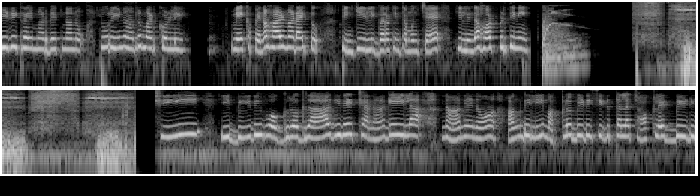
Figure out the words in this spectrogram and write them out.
ಹೋಗಿ ಟ್ರೈ ಮಾಡ್ಬೇಕು ನಾನು. ಇವ್ರು ಏನಾದ್ರೂ ಮಾಡ್ಕೊಳ್ಳಿ. ಮೇಕಪ್ ಏನೋ ಹಾಳು ಮಾಡಾಯ್ತು. ಪಿಂಕಿ ಇಲ್ಲಿಗೆ ಬರೋಕ್ಕಿಂತ ಮುಂಚೆ ಇಲ್ಲಿಂದ ಹೊರಟ್ಬಿಡ್ತೀನಿ. ಬಿಡ್ತೀನಿ ಈ ಬೀಡಿ ಒಗ್ರೊಗ್ರಾಗಿದೆ, ಚೆನ್ನಾಗೇ ಇಲ್ಲ ನಾನೇನೋ ಅಂಗಡಿಲಿ ಮಕ್ಕಳು ಬೀಡಿ ಸಿಗುತ್ತಲ್ಲ ಚಾಕ್ಲೇಟ್ ಬೀಡಿ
